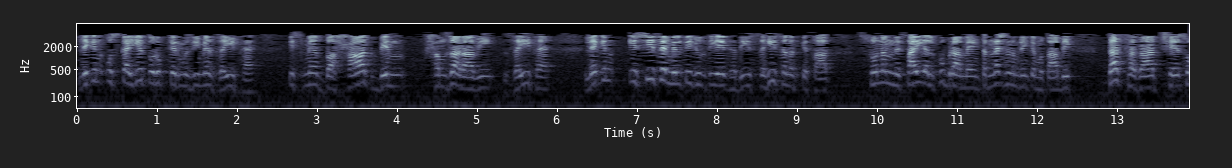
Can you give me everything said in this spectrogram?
لیکن اس کا یہ ترک ترمزی میں ضعیف ہے۔ اس میں دہاق بن حمزہ راوی ضعیف ہے لیکن اسی سے ملتی جلتی ایک حدیث صحیح صنعت کے ساتھ سونن نسائی القبرا میں انٹرنیشنل نمبرنگ کے مطابق دس ہزار چھ سو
